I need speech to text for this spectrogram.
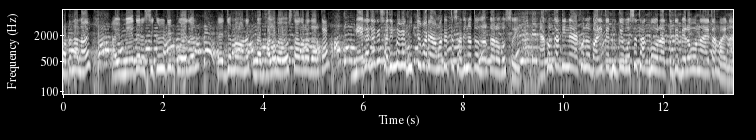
ঘটনা নয়। আর মেয়েদের সিকিউরিটির প্রয়োজন, এর জন্য অনেক ভালো ব্যবস্থা করা দরকার। মেয়েরা যাতে স্বাধীনভাবে ঘুরতে পারে, আমাদের তো স্বাধীনতা দরকার অবশ্যই। এখনকার দিনে এখনও বাড়িতে ঢুকে বসে থাকব রাত্রিতে বেরোবো না এটা হয় না।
